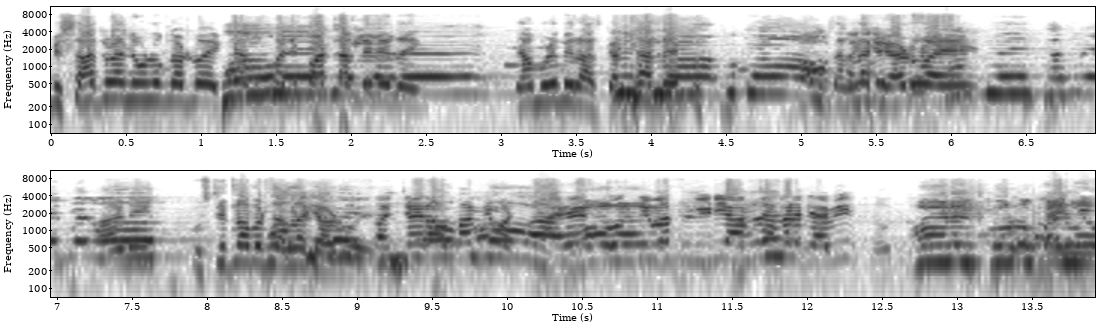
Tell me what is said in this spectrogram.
मी सात वेळा निवडणूक लढलो एकदा माझी पाठ लागलेली नाही. त्यामुळे मी राजकारणात एक चांगला खेळाडू आहे. आणि कुस्तीतला पण चांगला खेळाडू आहे. संजय राऊतांनी म्हटलं आहे दोन दिवस ईडी आमच्याकडे द्यावी. थँक्यू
